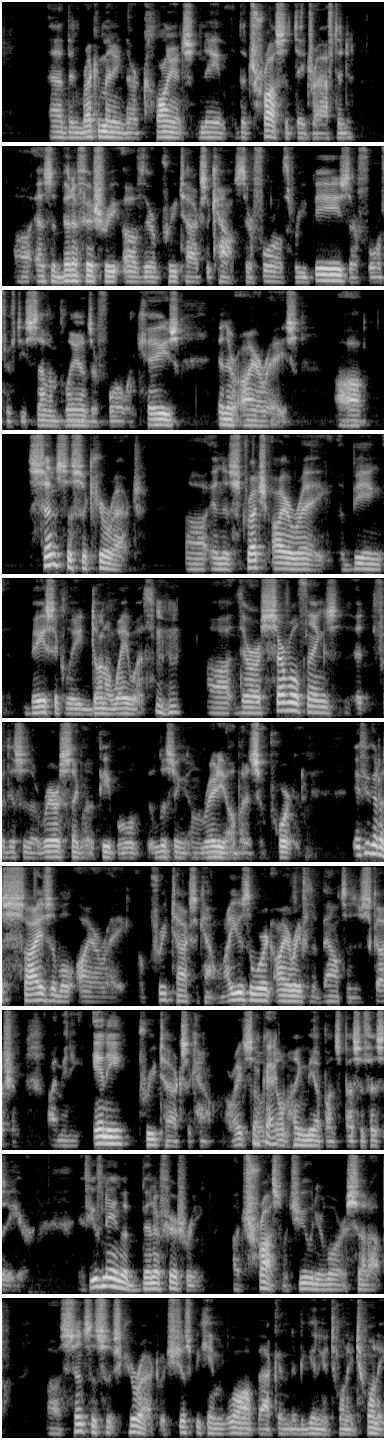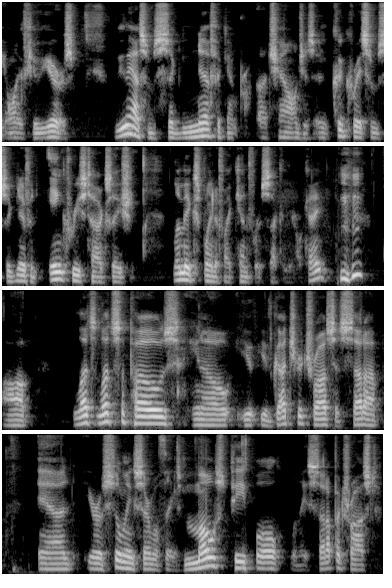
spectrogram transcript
have been recommending their clients name the trust that they drafted uh, as the beneficiary of their pre tax accounts, their 403Bs, their 457 plans, their 401Ks, and their IRAs. Uh, since the Secure Act uh, and the stretch IRA being basically done away with, Mm-hmm. Uh, there are several things that, for this is a rare segment of people listening on the radio, but it's important. If you've got a sizable IRA or pre-tax account, when I use the word IRA for the balance of the discussion, I'm meaning any pre-tax account. All right, so Okay. don't hang me up on specificity here. If you've named a beneficiary a trust, which you and your lawyer set up, uh, since the Secure Act, which just became law back in the beginning of 2020, only a few years, we've some significant uh, challenges and could create some significant increased taxation. Let me explain if I can for a second okay? Mhm. Uh, let's let's suppose you know you, you've got your trust, it's set up, and you're assuming several things. Most people, when they set up a trust,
